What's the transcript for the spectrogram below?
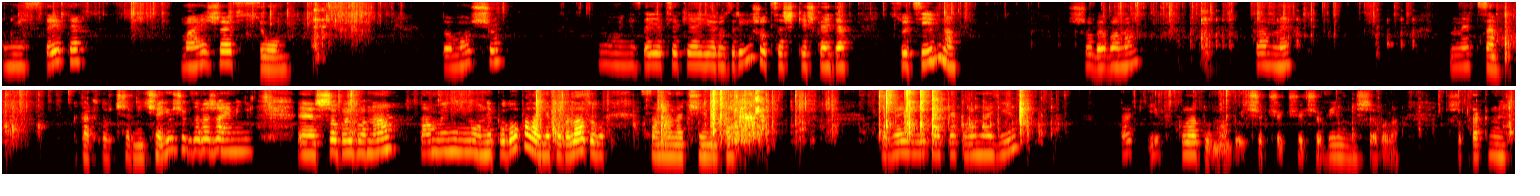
вмістити майже всю. Тому що, ну, мені здається, як я її розріжу, це ж кішка йде суцільно, щоб вона там не, не це. Так, тут ще мій чайочок заважає мені, е, щоб вона там мені ну, не полопала, не повилазила сама начинка. Я її так, як вона є, так і вкладу, мабуть, щоб чуть-чуть, щоб вільніше було. Щоб так не.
